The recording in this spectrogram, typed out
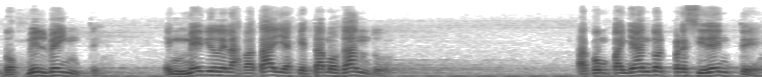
2020, en medio de las batallas que estamos dando, acompañando al presidente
